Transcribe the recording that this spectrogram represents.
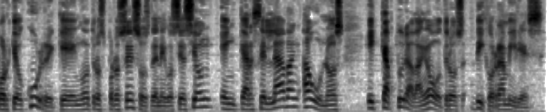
porque ocurre que en otros procesos de negociación encarcelaban a unos y capturaban a otros, dijo Ramírez.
